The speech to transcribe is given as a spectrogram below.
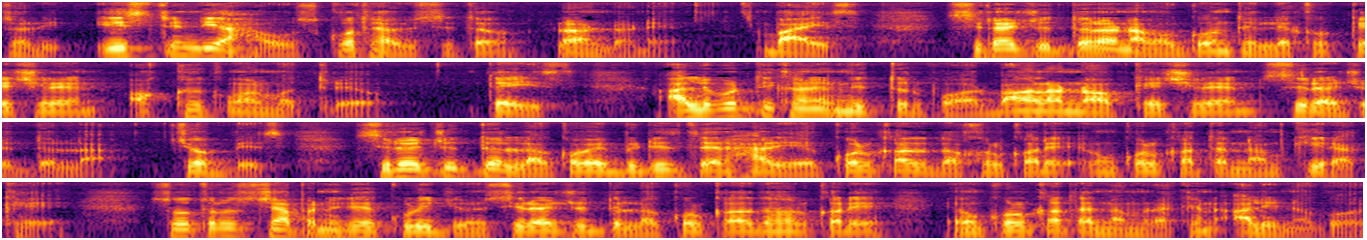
sorry, east India house কোথায় অবস্থিত? লন্ডনে। বাইশ, সিরাজউদ্দৌলা নামক গ্রন্থের লেখক কে ছিলেন? অক্ষয় কুমার মৈত্রেয়। তেইশ, আলিবর্দী খানের মৃত্যুর পর বাংলার নবাব কে ছিলেন? সিরাজউদ্দৌলা। চব্বিশ, সিরাজউদ্দৌলা কবে ব্রিটিশদের হারিয়ে কলকাতা দখল করে এবং কলকাতার নাম কি রাখে? সতেরোশো ছাপান্নকে কুড়ি জুন সিরাজউদ্দৌলা কলকাতা দখল করে এবং কলকাতার নাম রাখেন আলীনগর।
